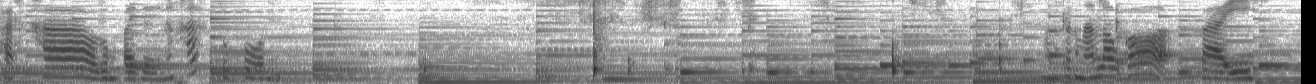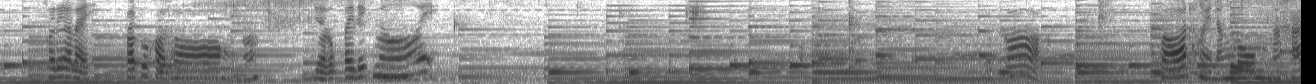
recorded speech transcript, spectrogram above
ผัดข้าวลงไปเลยนะคะ ทุกคน นั้นเราก็ใส่เขาเรียกอะไร ซอสภูเขาทองเนาะเดี๋ยวลงไปเล็กน้อยแล้วก็ซอสหอยนางรมนะคะ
